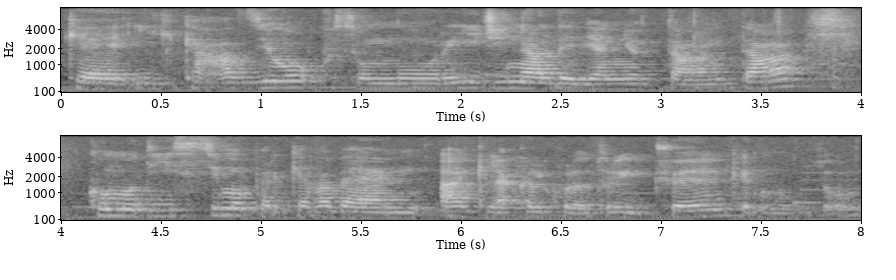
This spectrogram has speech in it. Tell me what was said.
che è il Casio, questo è un original degli anni 80, comodissimo perché vabbè anche la calcolatrice che non uso,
